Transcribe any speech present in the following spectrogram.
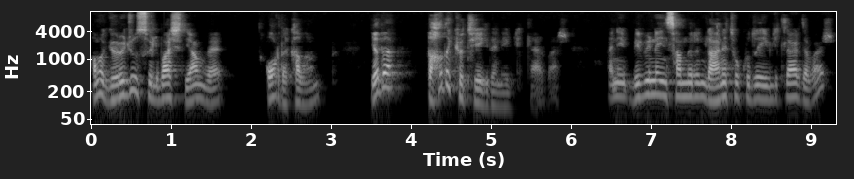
Ama görücü usulü başlayan ve orada kalan ya da daha da kötüye giden evlilikler var. Hani birbirine insanların lanet okuduğu evlilikler de var.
